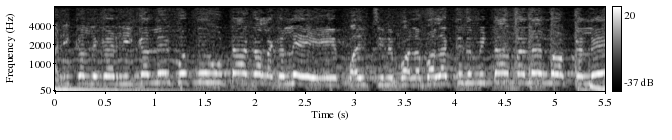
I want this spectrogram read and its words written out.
அரிக்கல்லு கரிக்கல்லு கொத்து விட்டா கலகலே பல்ச்சின்னு பல பலக்குது மிட்டா மேல லோக்கலே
